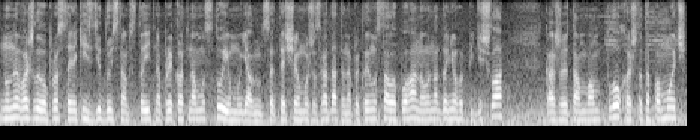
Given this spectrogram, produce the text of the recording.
ну неважливо, просто якийсь дідусь там стоїть, наприклад, на мосту, йому я ну, це те, що я можу згадати. Наприклад, йому стало погано, вона до нього підійшла, каже, там вам плохо, щось помочь.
